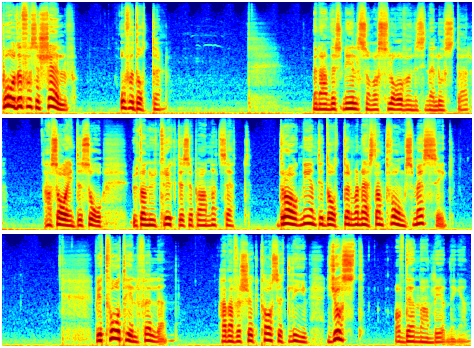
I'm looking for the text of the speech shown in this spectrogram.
både för sig själv och för dottern. Men Anders Nilsson var slav under sina lustar. Han sa inte så, utan uttryckte sig på annat sätt. Dragningen till dottern var nästan tvångsmässig. Vid två tillfällen hade han försökt ta sitt liv just av den anledningen.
